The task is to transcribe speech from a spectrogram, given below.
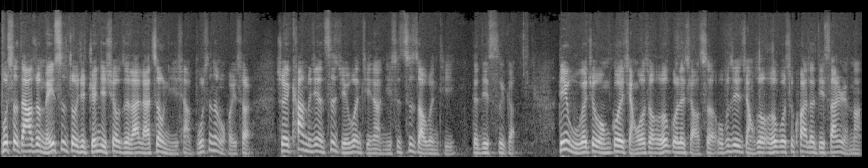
不是大家说没事做就卷起袖子来来揍你一下，不是那么回事儿。所以看不见自己的问题呢，你是制造问题的第四个。第五个就是我们过去讲过说俄国的角色，我不是讲说俄国是快乐第三人吗？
